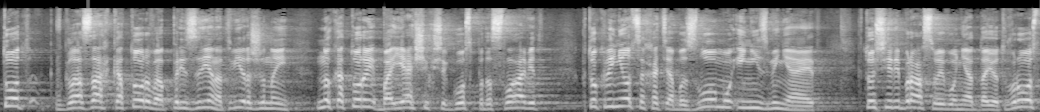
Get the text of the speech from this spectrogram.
тот, в глазах которого презрен отверженный, но который боящихся Господа славит, кто клянется хотя бы злому и не изменяет, кто серебра своего не отдает в рост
